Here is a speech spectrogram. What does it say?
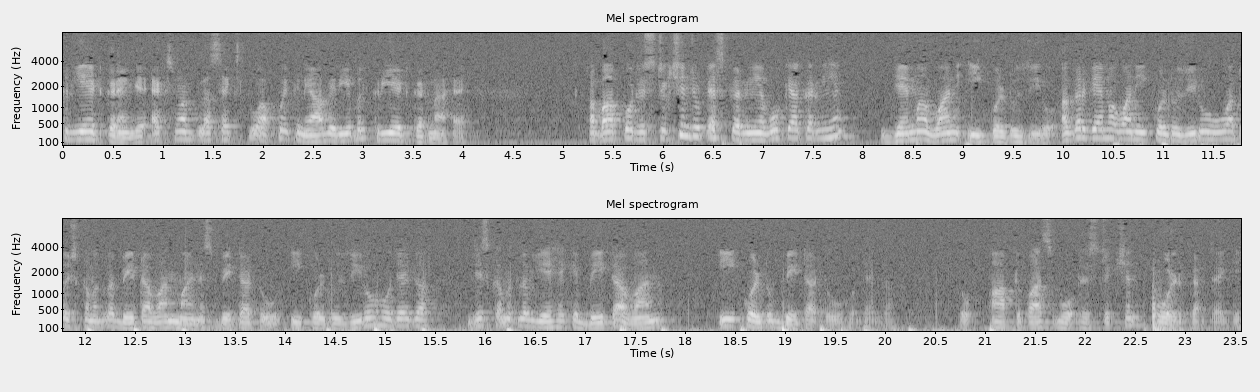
क्रिएट करेंगे। X one plus X two आपको एक नया वेरिएबल क्रिएट करना है। अब आपको रिस्ट्रिक्शन जो टेस्ट करनी है, वो क्या करनी है? गेमा वन इक्वल टू ज़ीरो अगर गेमा वन इक्वल टू ज़ीरो हुआ तो इसका मतलब beta one minus beta two equal to zero हो जाएगा, जिसका मतलब ये है कि beta one equal to beta two हो जाएगा। तो आपके पास वो रिस्ट्रिक्शन होल्ड कर जाएगी।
